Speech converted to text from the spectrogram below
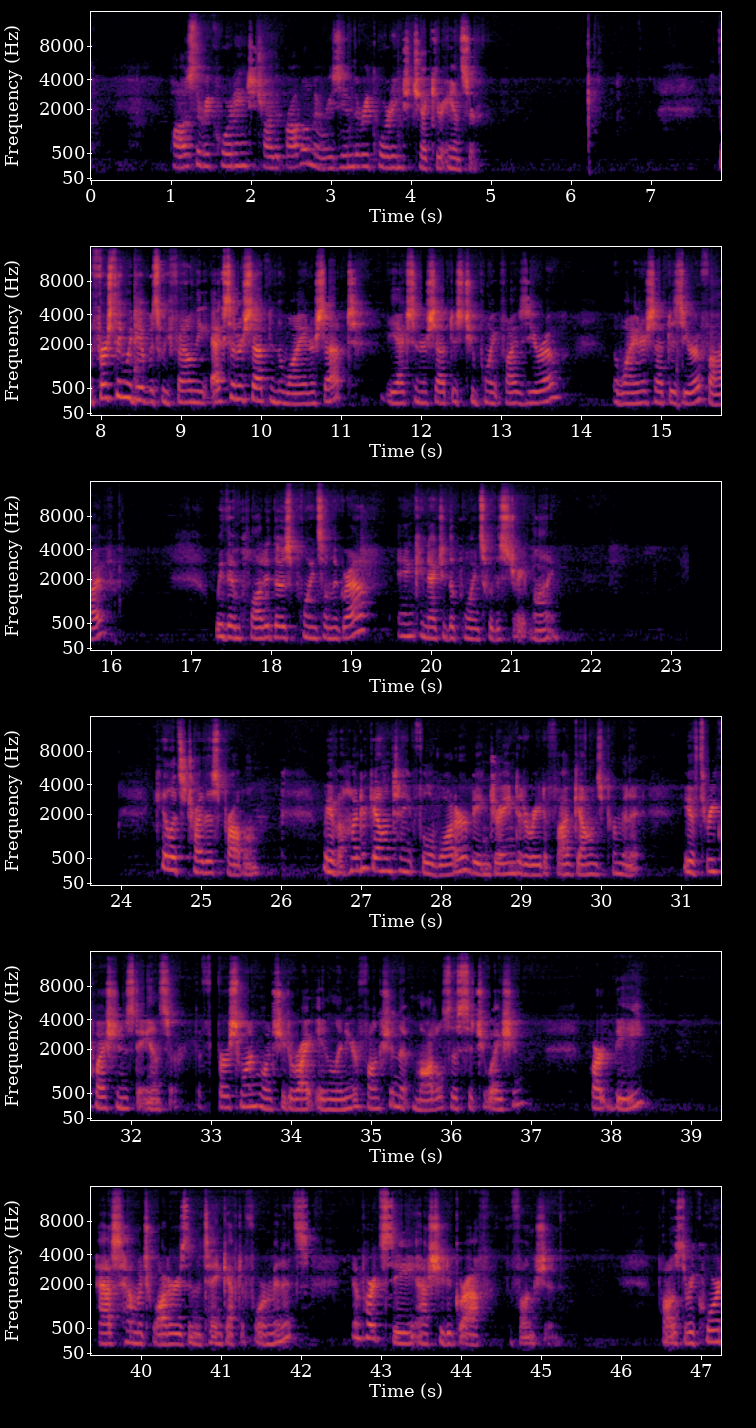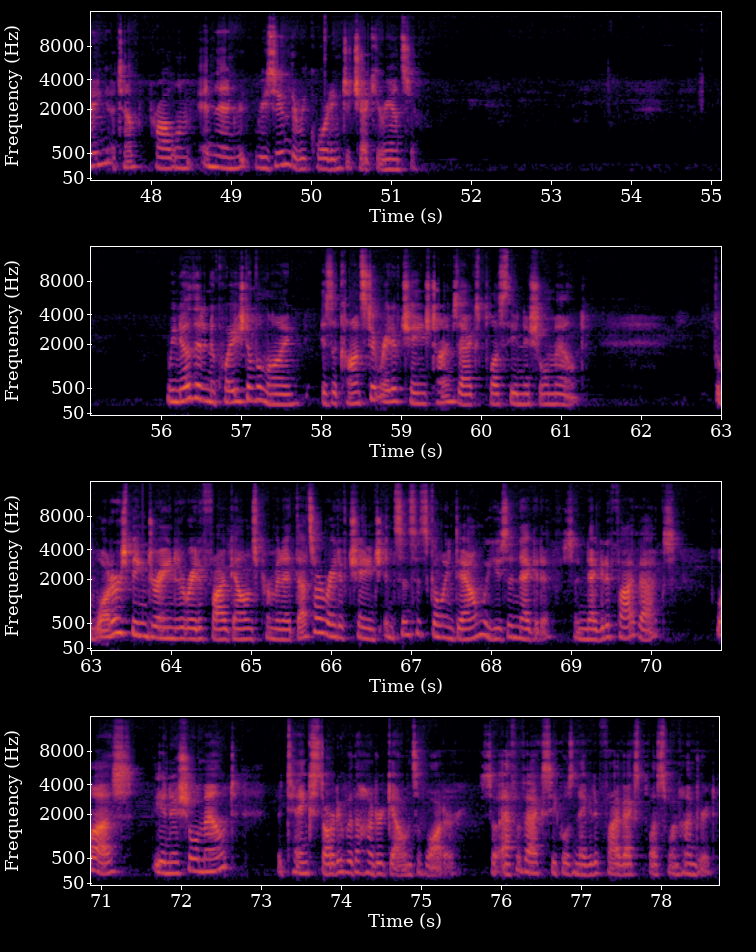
Pause the recording to try the problem and resume the recording to check your answer. The first thing we did was we found the x-intercept and the y-intercept. The x-intercept is 2.50. The y-intercept is 0.5. We then plotted those points on the graph and connected the points with a straight line. Okay, let's try this problem. We have a 100 gallon tank full of water being drained at a rate of 5 gallons per minute. You have three questions to answer. The first one wants you to write a linear function that models this situation. Part B asks how much water is in the tank after four minutes. And part C asks you to graph the function. Pause the recording, attempt the problem, and then re resume the recording to check your answer. We know that an equation of a line is the constant rate of change times x plus the initial amount. The water is being drained at a rate of 5 gallons per minute. That's our rate of change, and since it's going down, we use a negative. So negative 5x plus the initial amount. The tank started with 100 gallons of water. So f of x equals negative 5x plus 100.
